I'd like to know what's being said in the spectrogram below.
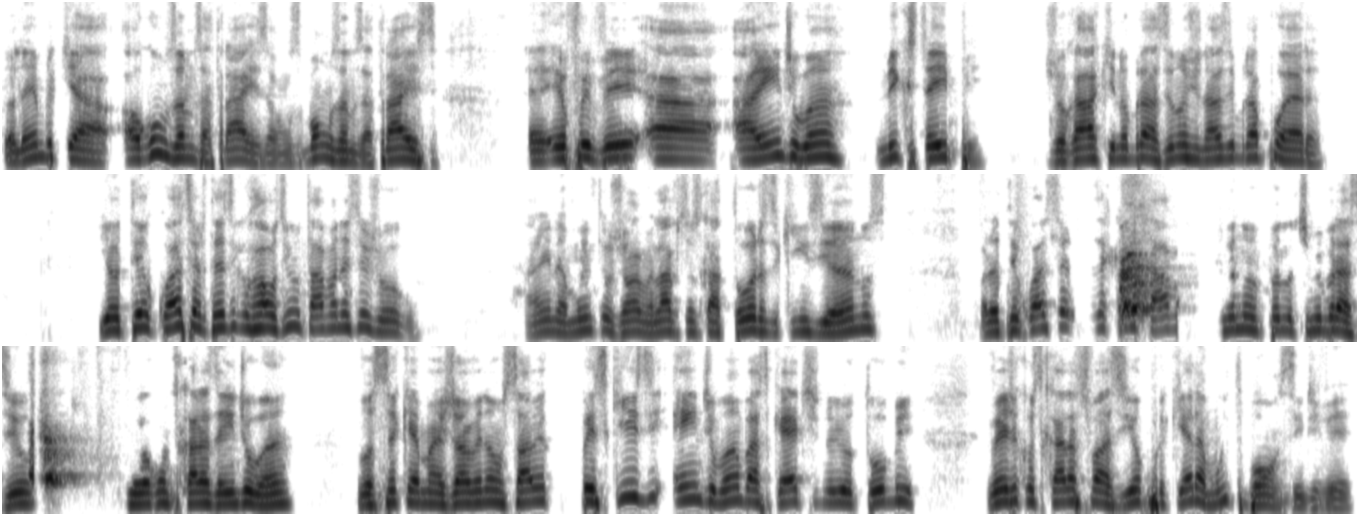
Eu lembro que há alguns anos atrás, há uns bons anos atrás, é, eu fui ver a, a End One Mixtape jogar aqui no Brasil, no ginásio de Ibirapuera. E eu tenho quase certeza que o Raulzinho estava nesse jogo. Ainda muito jovem, lá com seus 14, 15 anos. Mas eu tenho quase certeza que ele estava jogando pelo time Brasil. Jogou contra os caras da End One. Você que é mais jovem não sabe, pesquise End One Basquete no YouTube. Veja o que os caras faziam, porque era muito bom assim de ver.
